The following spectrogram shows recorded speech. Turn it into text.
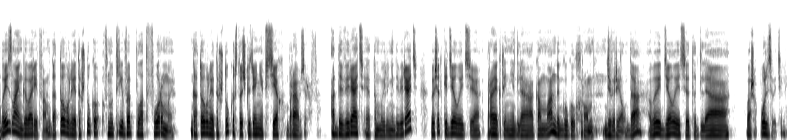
Baseline говорит вам, готова ли эта штука внутри веб-платформы, готова ли эта штука с точки зрения всех браузеров. А доверять этому или не доверять, вы все-таки делаете проекты не для команды Google Chrome DevRel, да, вы делаете это для ваших пользователей.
